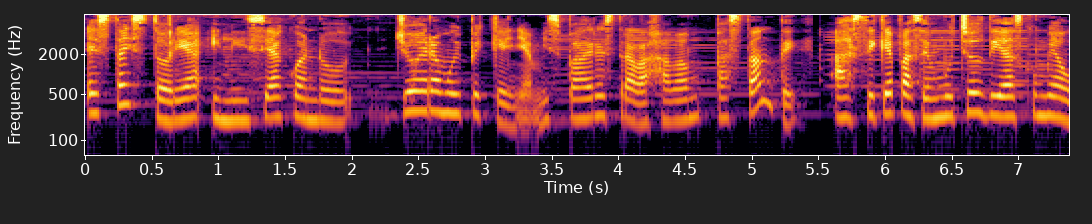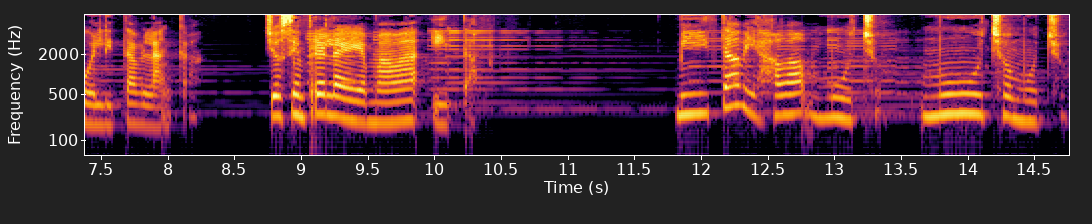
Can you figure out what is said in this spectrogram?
Esta historia inicia cuando yo era muy pequeña, mis padres trabajaban bastante, así que pasé muchos días con mi abuelita Blanca. Yo siempre la llamaba Ita. Mi Ita viajaba mucho, mucho, mucho.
